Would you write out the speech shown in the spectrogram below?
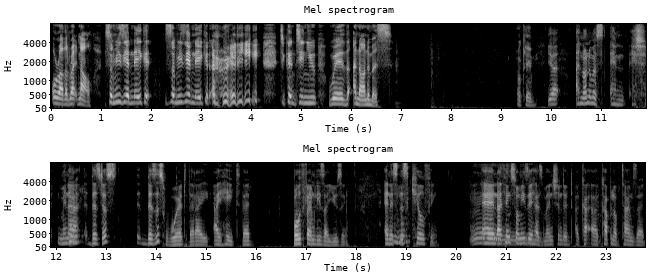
or rather right now, some easier naked, some easier naked are ready to continue with Anonymous. Okay. Yeah, anonymous and Mina, there's just there's this word that I I hate that both families are using, and it's this kill thing. And I think Somizi has mentioned it a, cou- a couple of times that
